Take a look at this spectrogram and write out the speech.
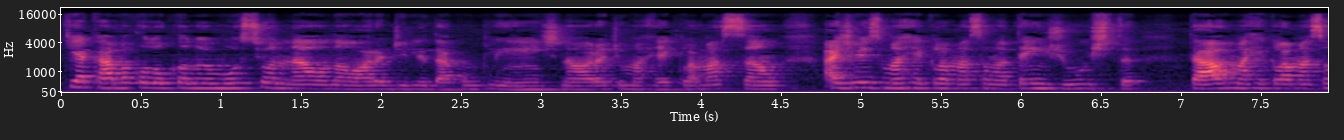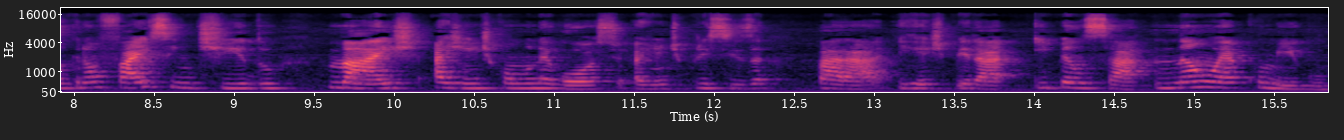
que acaba colocando emocional na hora de lidar com o cliente, na hora de uma reclamação, às vezes uma reclamação até injusta, tá? Uma reclamação que não faz sentido, mas a gente como negócio, a gente precisa parar e respirar e pensar, não é comigo.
